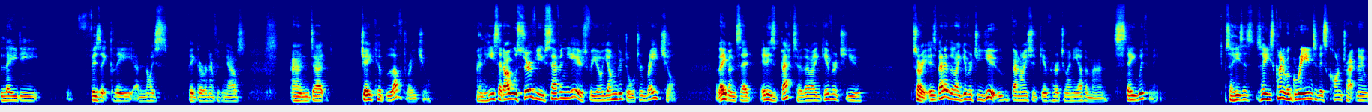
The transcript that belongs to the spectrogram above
lady physically, a nice figure, and everything else. And uh, Jacob loved Rachel. And he said, I will serve you seven years for your younger daughter Rachel. Laban said, It is better that I give her to you sorry, it's better that I give her to you than I should give her to any other man. Stay with me. So he says, so he's kind of agreeing to this contract. Now,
